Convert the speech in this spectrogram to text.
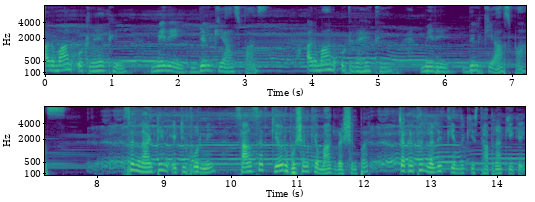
अरमान उठ रहे थे मेरे दिल के आसपास। अरमान उठ रहे थे मेरे दिल के आसपास। सन 1984 में सांसद केयर भूषण के मार्गदर्शन पर चक्रधर ललित केंद्र की स्थापना की गई।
